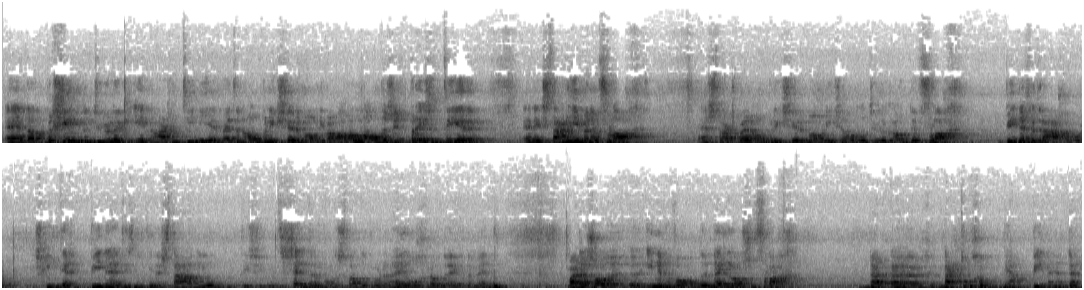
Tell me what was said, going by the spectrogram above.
En dat begint natuurlijk in Argentinië met een openingsceremonie. Waar alle landen zich presenteren. En ik sta hier met een vlag. En straks bij de openingsceremonie zal natuurlijk ook de vlag binnengedragen worden. Misschien niet echt binnen, het is niet in een stadion, het is in het centrum van de stad, het wordt een heel groot evenement. Maar daar zal in ieder geval de Nederlandse vlag naar, uh, naartoe, ja, binnen, daar,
